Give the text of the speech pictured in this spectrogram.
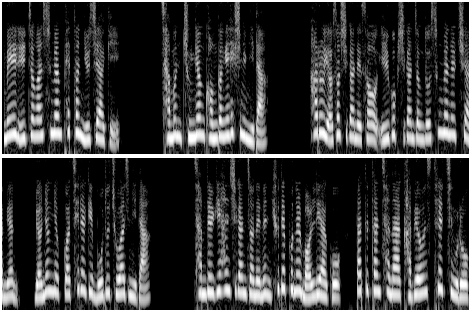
매일 일정한 수면 패턴 유지하기. 잠은 중년 건강의 핵심입니다. 하루 6시간에서 7시간 정도 숙면을 취하면 면역력과 체력이 모두 좋아집니다. 잠들기 1시간 전에는 휴대폰을 멀리하고 따뜻한 차나 가벼운 스트레칭으로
